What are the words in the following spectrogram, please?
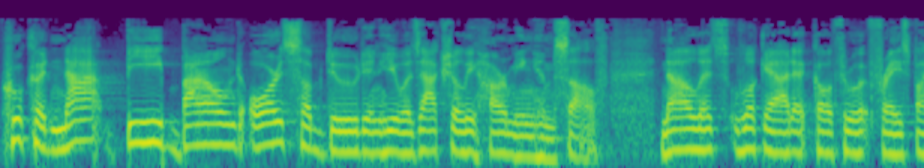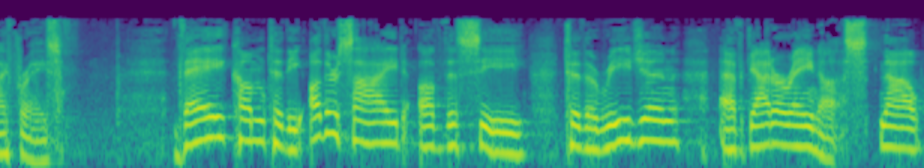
who could not be bound or subdued, and he was actually harming himself. Now let's look at it, go through it phrase by phrase. They come to the other side of the sea, to the region of Gadarenes. Now,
